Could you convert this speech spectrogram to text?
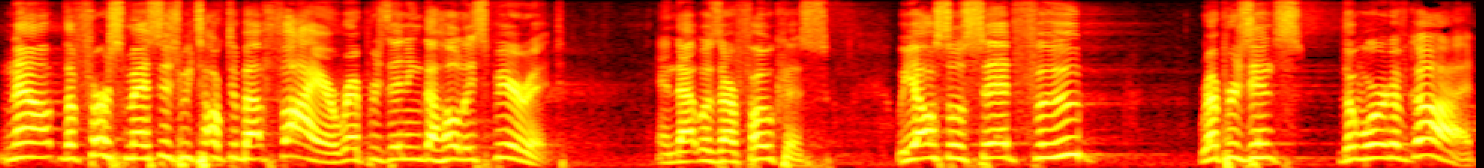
Now, the first message we talked about fire representing the Holy Spirit, and that was our focus. We also said food represents the Word of God.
